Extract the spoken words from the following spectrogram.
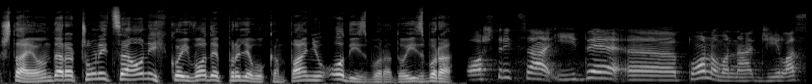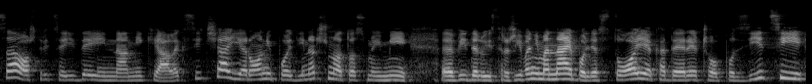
Šta je onda računica onih koji vode prljavu kampanju od izbora do izbora? Oštrica ide e, ponovo na Đilasa, oštrica ide i na Miki Aleksića, jer oni pojedinačno, a to smo i mi e, videli u istraživanjima, najbolje stoje kada je reč o opoziciji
